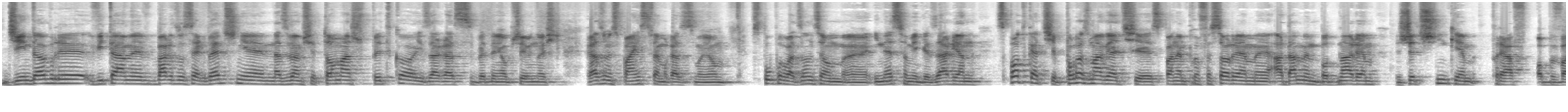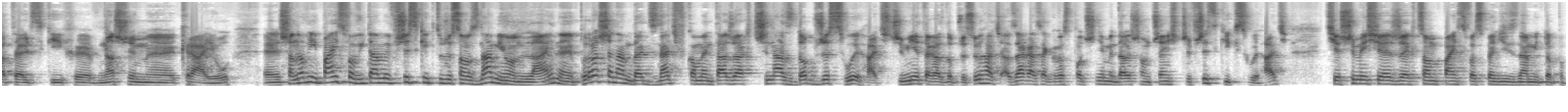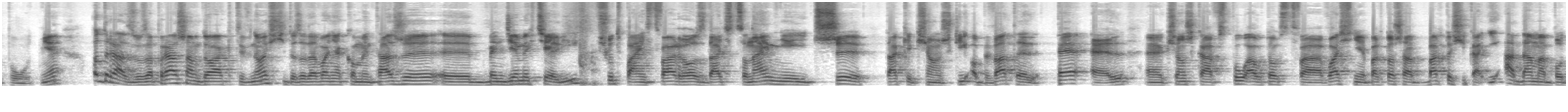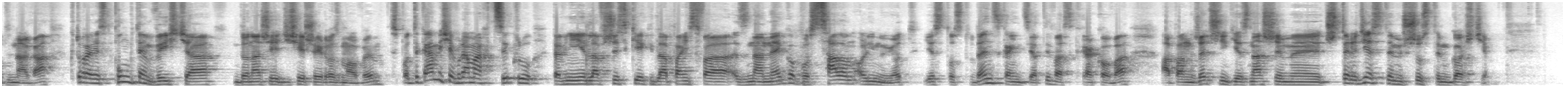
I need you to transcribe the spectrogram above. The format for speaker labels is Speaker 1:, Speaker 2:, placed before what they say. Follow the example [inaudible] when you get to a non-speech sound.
Speaker 1: Dzień dobry, witamy bardzo serdecznie. Nazywam się Tomasz Pytko i zaraz będę miał przyjemność razem z Państwem, wraz z moją współprowadzącą e, Inesą Jegezarian spotkać się, porozmawiać e, z panem profesorem Adamem Bodnarem, rzecznikiem praw obywatelskich w naszym e, kraju. Szanowni Państwo, witamy wszystkich, którzy są z nami online. Proszę nam dać znać w komentarzach, czy nas dobrze słychać, czy mnie teraz dobrze słychać, a zaraz jak rozpoczniemy dalszą część, czy wszystkich słychać. Cieszymy się, że chcą Państwo spędzić z nami to popołudnie. Od razu zapraszam do aktywności, do zadawania komentarzy. Y, będziemy chcieli wśród Państwa rozdać co najmniej trzy takie książki. Obywatel.pl, e, książka współautorstwa właśnie Bartosza Bartosika i Adama Bodnara, która jest punktem wyjścia do naszej dzisiejszej rozmowy. Spotykamy się w ramach cyklu, pewnie nie dla wszystkich, dla Państwa znanego, bo Salon Olinujot jest to studencka inicjatywa z Krakowa, a Pan Rzecznik jest naszym 46. E, gościem.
